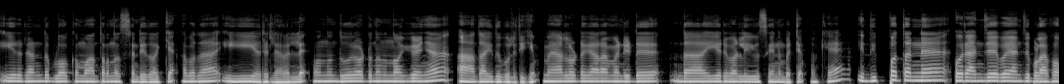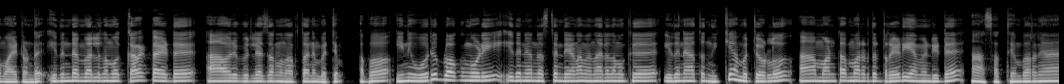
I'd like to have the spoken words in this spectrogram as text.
ഈ രണ്ട് ബ്ലോക്ക് മാത്രം ഒന്ന് എക്സ്റ്റെൻഡ് ചെയ്ത് വെക്കാം. അപ്പൊ അതാ ഈ ഒരു ലെവലിൽ ഒന്ന് ദൂരോട്ട് നിന്ന് നോക്കി കഴിഞ്ഞാൽ ആ അതാ ഇതുപോലെ ഇരിക്കും മേലോട്ട് കയറാൻ വേണ്ടിയിട്ട് ദാ ഈ ഒരു വള്ളി യൂസ് ചെയ്യാനും പറ്റും. ഓക്കെ ഇതിപ്പോ തന്നെ ഒരു അഞ്ച് ബൈ അഞ്ച് പ്ലാറ്റ്ഫോം ആയിട്ടുണ്ട്. ഇതിന്റെ മേലെ നമുക്ക് കറക്റ്റ് ആയിട്ട് ആ ഒരു വില്ലേജറിനെ നിർത്താനും പറ്റും. അപ്പോൾ ഇനി ഒരു ബ്ലോക്കും കൂടി ഇതിനെ ഒന്ന് എക്സ്റ്റെൻഡ് ചെയ്യണം. എന്നാലേ നമുക്ക് ഇതിനകത്ത് നിൽക്കാൻ പറ്റുള്ളൂ. ആ മണ്ടന്മാരടുത്ത് ട്രേഡ് ചെയ്യാൻ വേണ്ടിയിട്ട്. ആ സത്യം പറഞ്ഞാൽ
